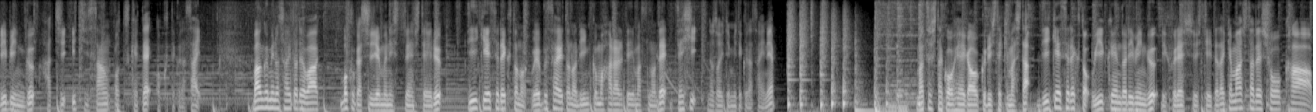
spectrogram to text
リビング813」をつけて送ってください。番組のサイトでは僕が CM に出演している DK セレクトのウェブサイトのリンクも貼られていますのでぜひ覗いてみてくださいね。松下洸平がお送りしてきました DK セレクトウィークエンドリビングリフレッシュしていただけましたでしょうか？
